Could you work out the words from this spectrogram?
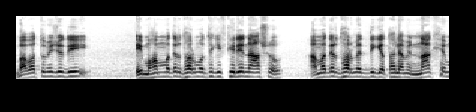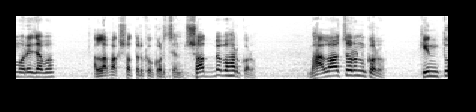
বাবা, তুমি যদি এই মোহাম্মদের ধর্ম থেকে ফিরে না আসো, আমাদের ধর্মের দিকে, তাহলে আমি না খেয়ে মরে যাব। আল্লাহাক সতর্ক করছেন। সদ্ব্যবহার করো, ভালো আচরণ করো। কিন্তু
